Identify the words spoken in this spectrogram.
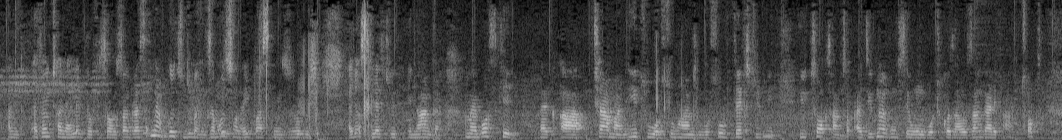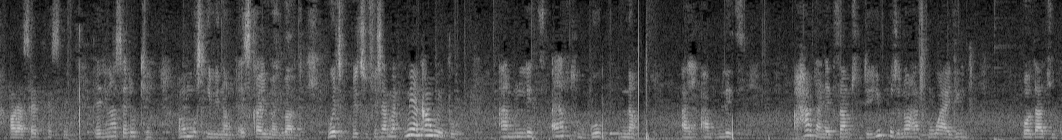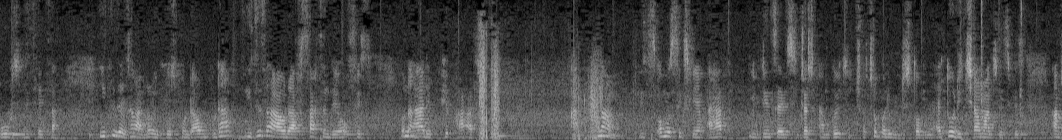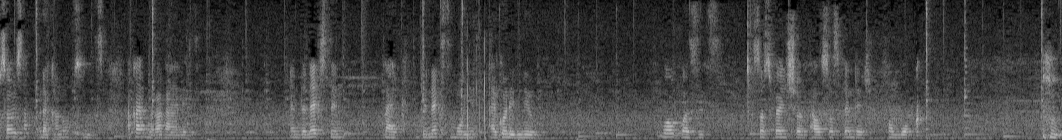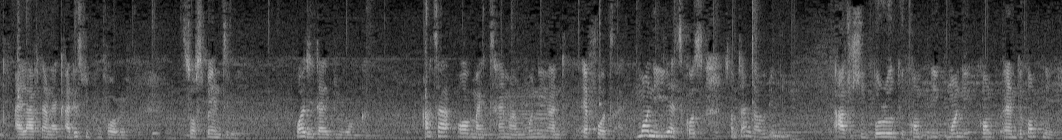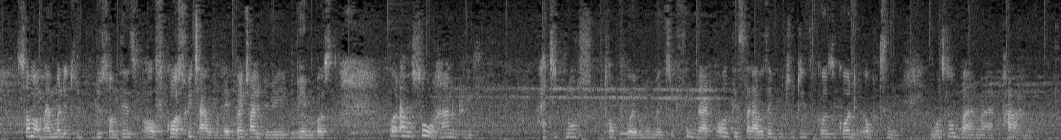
And eventually I left the office. I was angry. I said, I'm going to do my exam. What is one that you asking me is rubbish. I just left with in anger. My boss came, like uh, chairman, he too was so angry, was so vexed with me. He talked and talked. I did not even say one word because I was angry. If I talked, I would have said first thing. They did not said, Okay, I'm almost leaving now. Let's carry my bag. Wait for me to finish. I'm like, me, I can't wait to. I'm late. I have to go now. I am late. I had an exam today. You people not ask me why I didn't bother to go to this exam. If this exam had not been postponed, I would have, is this how I would have sat in the office when I had a paper at school, now it's almost 6 p.m. I have evening service in church. I'm going to church. Nobody will disturb me. I told the chairman to his face, I'm sorry, sir, but I cannot eat. I carried my bag and I left. And the next thing, like the next morning, I got a mail. What was it? Suspension. I was suspended from work. I laughed. I'm like, are these people for me. What did I do wrong? After all my time and money and effort, money, yes, because sometimes I would even have to borrow the company money comp- and um, the company some of my money to do some things of course which i would eventually be reimbursed. But i was so hungry i did not stop for a moment to think that all this that i was able to do is because god helped me. It was not by my power.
